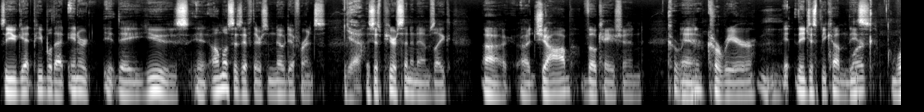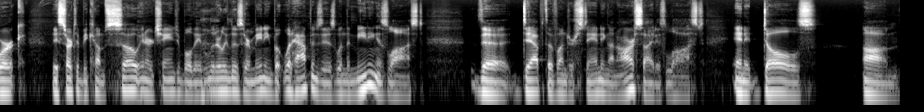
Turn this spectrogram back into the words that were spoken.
So you get people that inter they use it almost as if there's no difference. Yeah. It's just pure synonyms like uh, uh, job, vocation, Career. and career. It- they just become these work. They start to become so interchangeable. They literally lose their meaning. But what happens is when the meaning is lost, the depth of understanding on our side is lost, and it dulls um,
